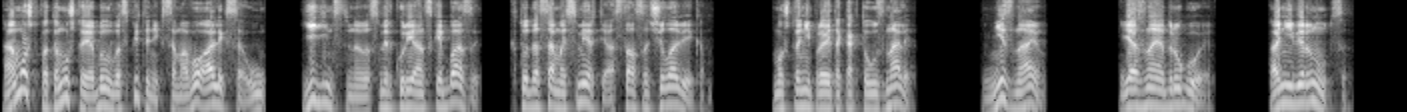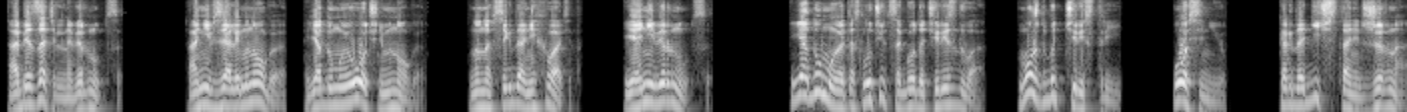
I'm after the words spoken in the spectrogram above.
А может потому, что я был воспитанник самого Алекса У, единственного с меркурианской базы, кто до самой смерти остался человеком. Может они про это как-то узнали? Не знаю. Я знаю другое. Они вернутся. Обязательно вернутся. Они взяли много, я думаю очень много, но навсегда не хватит. И они вернутся. Я думаю, это случится года через два, может быть через три. Осенью, когда дичь станет жирна.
